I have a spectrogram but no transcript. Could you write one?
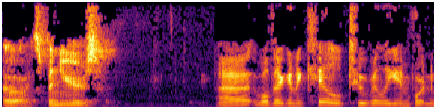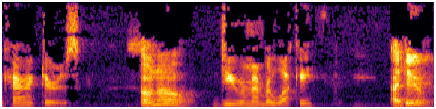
Oh, it's been years. Uh, well, they're going to kill two really important characters. Oh no, Do you remember Lucky? I do.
